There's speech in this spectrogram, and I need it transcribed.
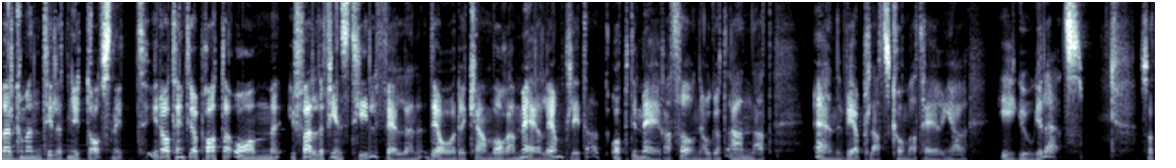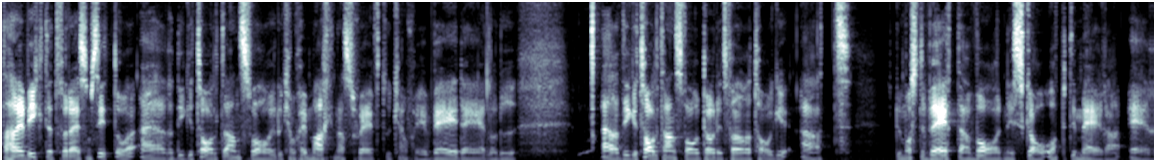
och välkommen till ett nytt avsnitt. Idag tänkte jag prata om ifall det finns tillfällen då det kan vara mer lämpligt att optimera för något annat än webbplatskonverteringar i Google Ads. Så att det här är viktigt för dig som sitter och är digitalt ansvarig. Du kanske är marknadschef, du kanske är VD eller du är digitalt ansvarig på ditt företag. Att du måste veta vad ni ska optimera er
